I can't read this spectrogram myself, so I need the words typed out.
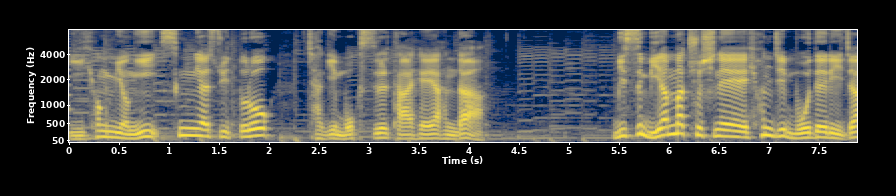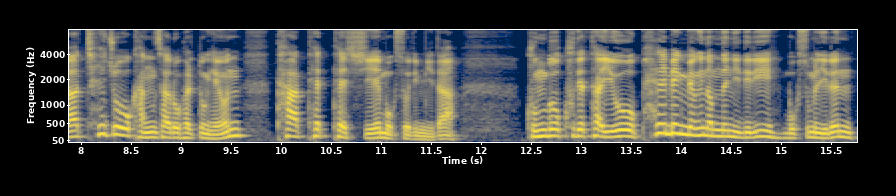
이 혁명이 승리할 수 있도록 자기 몫을 다해야 한다. 미스 미얀마 출신의 현지 모델이자 체조 강사로 활동해온 타테테 씨의 목소리입니다. 군부 쿠데타 이후 800명이 넘는 이들이 목숨을 잃은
